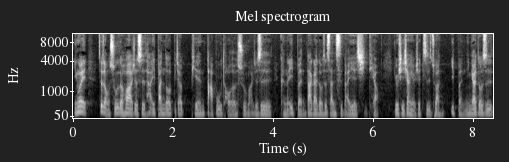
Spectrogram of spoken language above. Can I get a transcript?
因为这种书的话，就是它一般都比较偏大部头的书嘛，就是可能一本大概都是三四百页起跳，尤其像有些自传，一本应该都是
